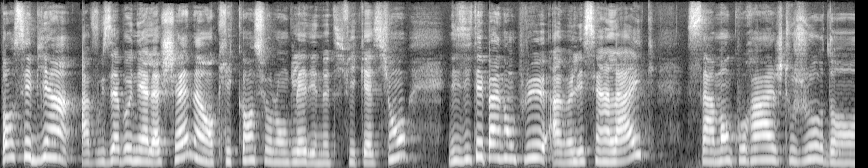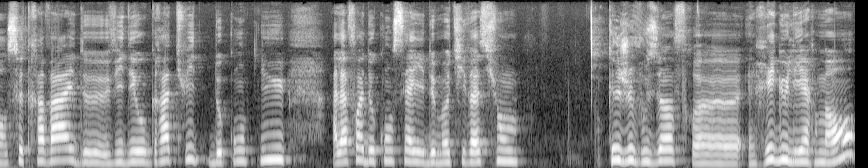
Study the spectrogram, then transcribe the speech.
Pensez bien à vous abonner à la chaîne hein, en cliquant sur l'onglet des notifications. N'hésitez pas non plus à me laisser un like. Ça m'encourage toujours dans ce travail de vidéos gratuites, de contenu, à la fois de conseils et de motivation que je vous offre euh, régulièrement.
